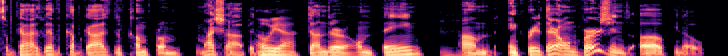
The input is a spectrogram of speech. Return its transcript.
some guys, we have a couple guys that have come from my shop and Oh yeah. done their own thing um, and created their own versions of you know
